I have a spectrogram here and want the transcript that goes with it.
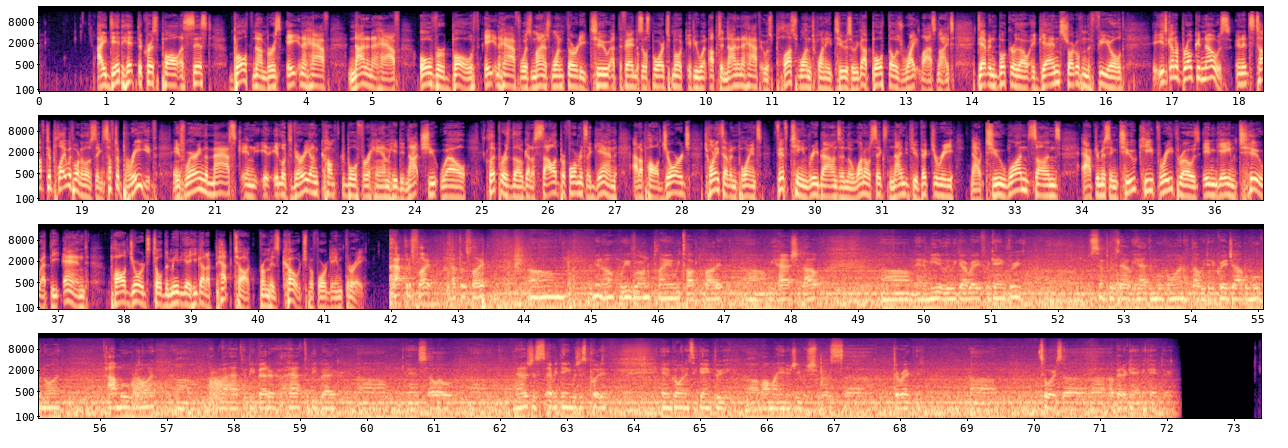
I did hit the Chris Paul assist, both numbers, eight and a half, nine and a half over both. Eight and a half was minus 132 at the FanDuel Sportsbook. If you went up to nine and a half, it was plus 122. So we got both those right last night. Devin Booker, though, again, struggled from the field he's got a broken nose, and it's tough to play with one of those things. Tough to breathe. And he's wearing the mask, and it, it looks very uncomfortable for him. He did not shoot well. Clippers, though, got a solid performance again out of Paul George 27 points, 15 rebounds in the 106 92 victory. Now 2 1 Suns after missing two key free throws in game two at the end. Paul George told the media he got a pep talk from his coach before game three. After the flight, after the flight, um, you know, we were on the plane, we talked about it, uh, we hashed it out, um, and immediately we got ready for game three. Um, simple as that, we had to move on. I thought we did a great job of moving on. I moved on. Um, I had to be better. I have to be better. Um, and so, um, yeah, was just everything was just put in, in going into game three. Um, all my energy was, was uh, directed towards a, a better game in game three.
